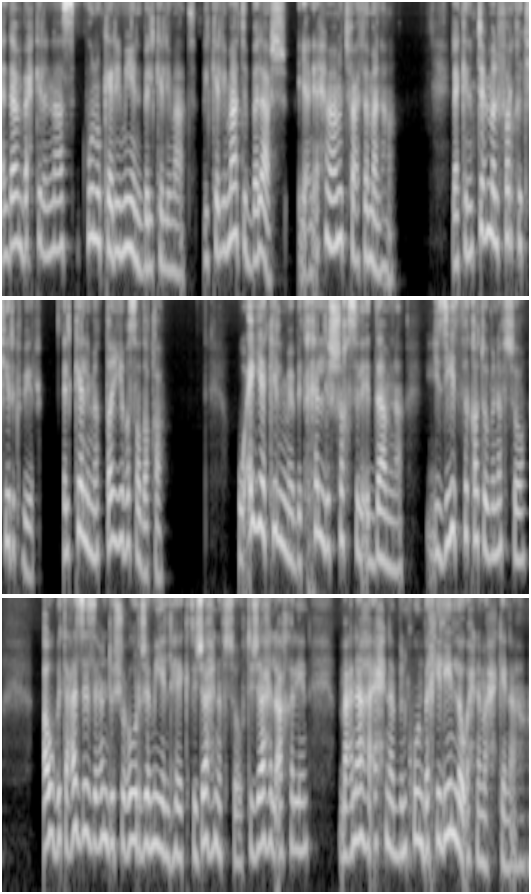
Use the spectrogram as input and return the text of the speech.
أنا دائما بحكي للناس كونوا كريمين بالكلمات. الكلمات ببلاش يعني إحنا ما بندفع ثمنها. لكن بتعمل فرق كثير كبير. الكلمة الطيبة صدقة. وأي كلمة بتخلي الشخص اللي قدامنا يزيد ثقته بنفسه أو بتعزز عنده شعور جميل هيك تجاه نفسه وتجاه الآخرين معناها إحنا بنكون بخيلين لو إحنا ما حكيناها.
